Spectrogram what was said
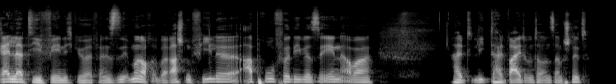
relativ wenig gehört werden. Es sind immer noch überraschend viele Abrufe, die wir sehen, aber halt liegt halt weit unter unserem Schnitt.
